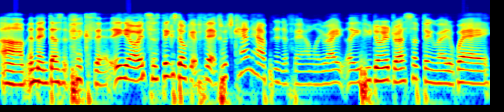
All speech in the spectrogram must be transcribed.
um, and then doesn't fix it. You know, it's so things don't get fixed, which can happen in a family, right? Like if you don't address something right away,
